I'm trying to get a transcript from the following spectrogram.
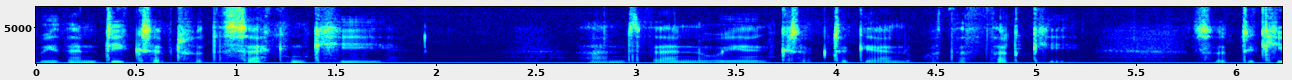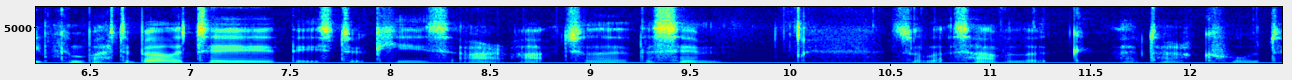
We then decrypt with the second key and then we encrypt again with the third key. So to keep compatibility these two keys are actually the same. So let's have a look at our code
